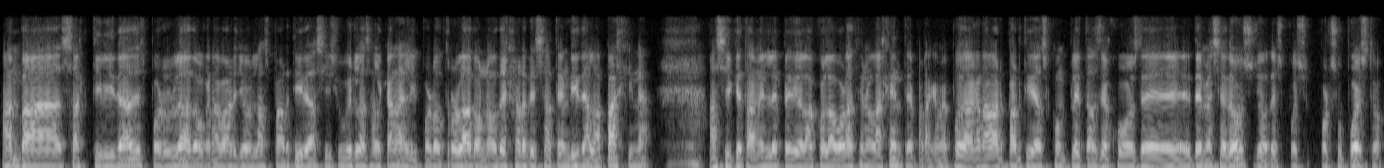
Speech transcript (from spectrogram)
ambas actividades. Por un lado, grabar yo las partidas y subirlas al canal, y por otro lado, no dejar desatendida la página. Así que también le he pedido la colaboración a la gente para que me pueda grabar partidas completas de juegos de, MS2. Yo después, por supuesto,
